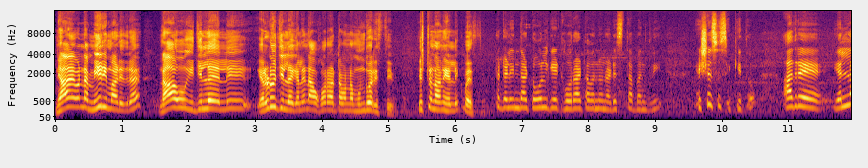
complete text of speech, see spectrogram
ನ್ಯಾಯವನ್ನು ಮೀರಿ ಮಾಡಿದರೆ ನಾವು ಈ ಜಿಲ್ಲೆಯಲ್ಲಿ ಎರಡೂ ಜಿಲ್ಲೆಗಳಲ್ಲಿ ನಾವು ಹೋರಾಟವನ್ನು ಮುಂದುವರಿಸ್ತೀವಿ. ಇಷ್ಟು ನಾನು ಹೇಳಲಿಕ್ಕೆ ಬಯಸ್ತೇನೆ. ಟೋಲ್ ಗೇಟ್ ಹೋರಾಟವನ್ನು ನಡೆಸ್ತಾ ಬಂದ್ವಿ. ಯಶಸ್ಸು ಸಿಕ್ಕಿತು. ಆದರೆ ಎಲ್ಲ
